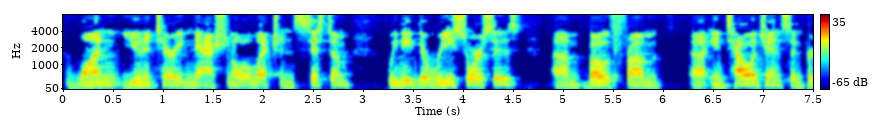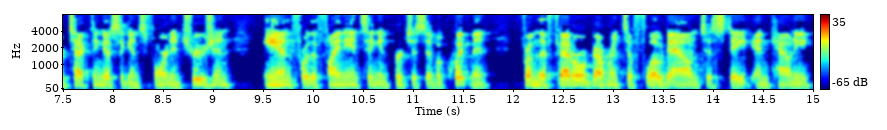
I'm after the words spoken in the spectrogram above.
one unitary national election system. We need the resources, um, both from uh, intelligence and protecting us against foreign intrusion, and for the financing and purchase of equipment from the federal government to flow down to state and county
